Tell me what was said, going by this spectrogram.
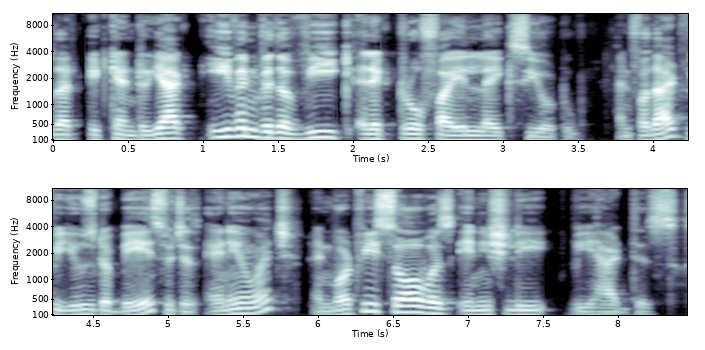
so that it can react even with a weak electrophile like CO2. And for that, we used a base, which is NaOH. And what we saw was initially we had this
